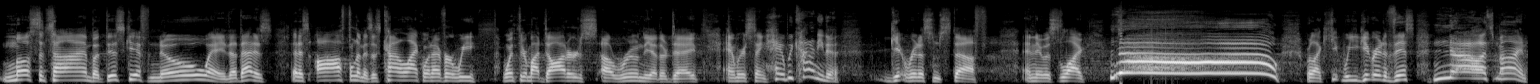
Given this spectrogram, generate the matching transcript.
most of the time, but this gift, no way. That, that, is, that is off limits. It's kind of like whenever we went through my daughter's uh, room the other day and we were saying, hey, we kind of need to get rid of some stuff. And it was like, no! We're like, will you get rid of this? No, that's mine.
